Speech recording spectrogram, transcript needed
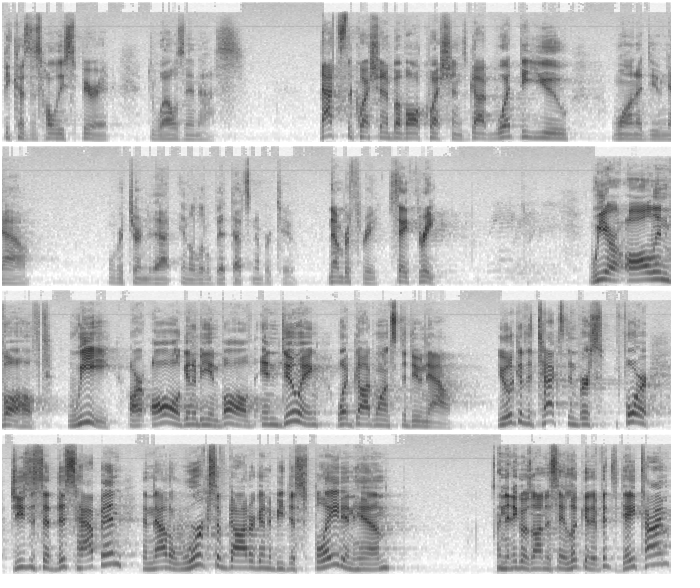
because His Holy Spirit dwells in us. That's the question above all questions. God, what do you want to do now? We'll return to that in a little bit. That's number two. Number three, say three. We are all involved. We are all going to be involved in doing what God wants to do now. You look at the text in verse 4, Jesus said, This happened, and now the works of God are going to be displayed in him. And then he goes on to say, Look at if it's daytime,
